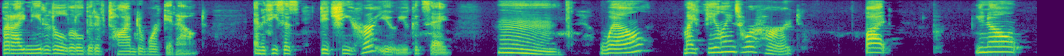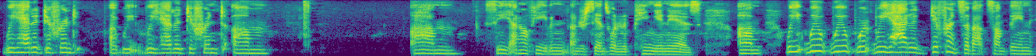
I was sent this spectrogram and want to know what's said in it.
but I needed a little bit of time to work it out. And if he says, Did she hurt you? You could say, Hmm, well, my feelings were hurt, but you know, we had a different, uh, we, we had a different, um, um, see, I don't know if he even understands what an opinion is. Um, we, we, we, we, we had a difference about something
